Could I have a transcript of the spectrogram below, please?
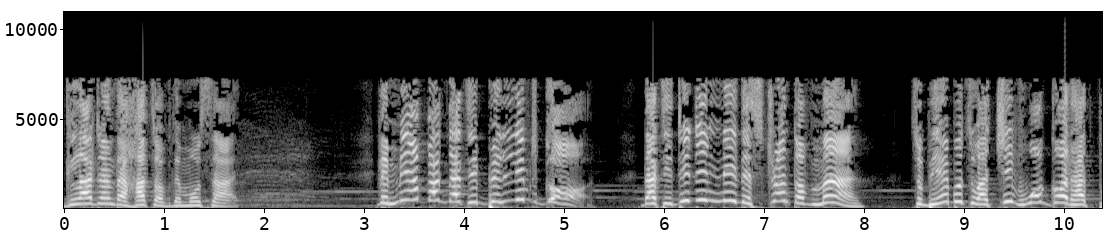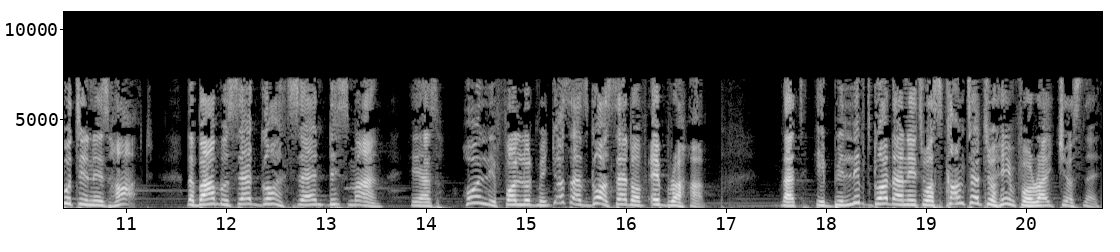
gladden the heart of the Most High. The mere fact that he believed God, that he didn't need the strength of man to be able to achieve what God had put in his heart. The Bible said, God said, this man, he has wholly followed me, just as God said of Abraham, that he believed God and it was counted to him for righteousness.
